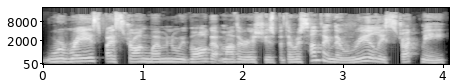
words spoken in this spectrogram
we're raised by strong women. We've all got mother issues, but there was something that really struck me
